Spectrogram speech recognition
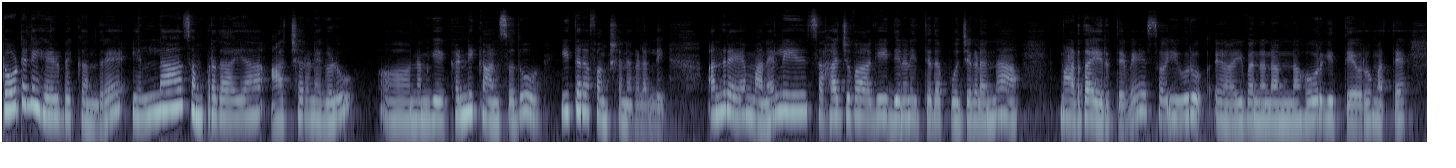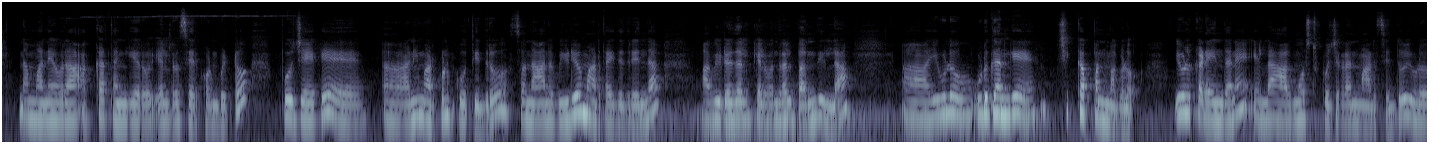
ಟೋಟಲಿ ಹೇಳಬೇಕಂದ್ರೆ ಎಲ್ಲ ಸಂಪ್ರದಾಯ ಆಚರಣೆಗಳು ನಮಗೆ ಕಣ್ಣಿಗೆ ಕಾಣಿಸೋದು ಈ ಥರ ಫಂಕ್ಷನ್ಗಳಲ್ಲಿ. ಅಂದರೆ ಮನೆಯಲ್ಲಿ ಸಹಜವಾಗಿ ದಿನನಿತ್ಯದ ಪೂಜೆಗಳನ್ನು ಮಾಡ್ತಾ ಇರ್ತೇವೆ. ಸೊ ಇವರು ಇವನ್ನ ನನ್ನ ಹೋರ್ಗಿತ್ತೆಯವರು ಮತ್ತು ನಮ್ಮ ಮನೆಯವರ ಅಕ್ಕ ತಂಗಿಯರು ಎಲ್ಲರೂ ಸೇರ್ಕೊಂಡ್ಬಿಟ್ಟು ಪೂಜೆಗೆ ಅಣಿ ಮಾಡ್ಕೊಂಡು ಕೂತಿದ್ರು. ಸೊ ನಾನು ವಿಡಿಯೋ ಮಾಡ್ತಾ ಇದ್ದಿದ್ದರಿಂದ ಆ ವಿಡಿಯೋದಲ್ಲಿ ಕೆಲವೊಂದರಲ್ಲಿ ಬಂದಿಲ್ಲ. ಇವಳು ಹುಡುಗನಿಗೆ ಚಿಕ್ಕಪ್ಪನ ಮಗಳು. ಇವಳ ಕಡೆಯಿಂದನೇ ಎಲ್ಲ ಆಲ್ಮೋಸ್ಟ್ ಪೂಜೆಗಳನ್ನು ಮಾಡಿಸಿದ್ದು. ಇವಳು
